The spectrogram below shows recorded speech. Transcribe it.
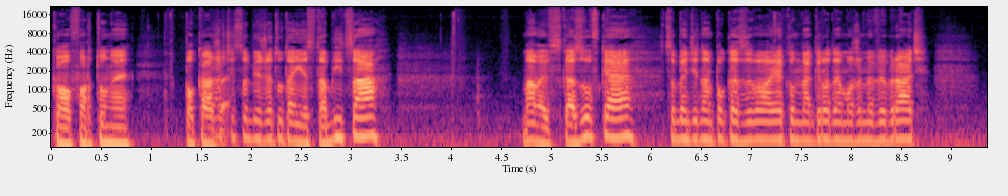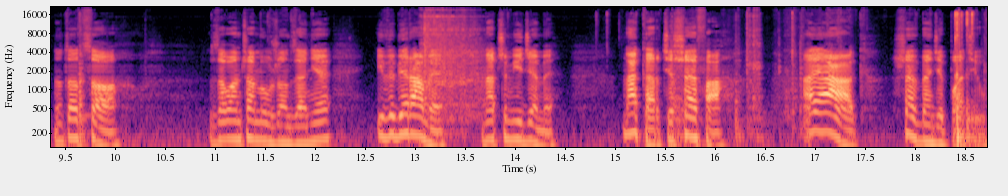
koło fortuny pokaże. Zobaczcie sobie, że tutaj jest tablica. Mamy wskazówkę, co będzie nam pokazywała, jaką nagrodę możemy wybrać. No to co? Załączamy urządzenie i wybieramy, na czym jedziemy. Na karcie szefa. A jak? szef będzie płacił.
